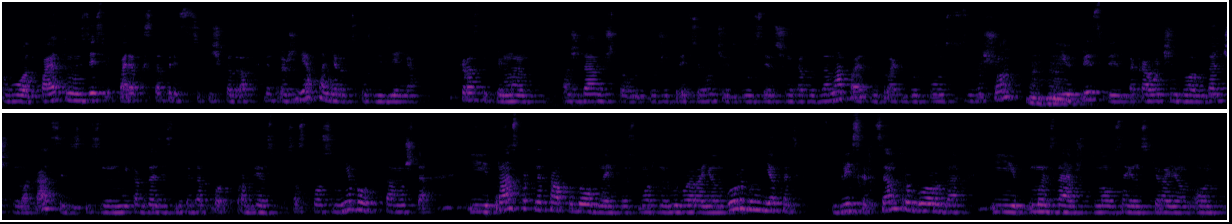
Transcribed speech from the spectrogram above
Вот, поэтому здесь порядка 130 тысяч квадратных метров жилья планируется к возведению. Как раз таки мы ожидаем, что вот уже третья очередь будет в следующем году сдана, поэтому проект будет полностью завершен. Uh-huh. И, в принципе, такая очень была удачная локация. Действительно, никогда здесь никогда проблем со спросом не было, потому что и транспортный хаб удобный, то есть можно в любой район города уехать, близко к центру города, и мы знаем, что Новосоюзский район, он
